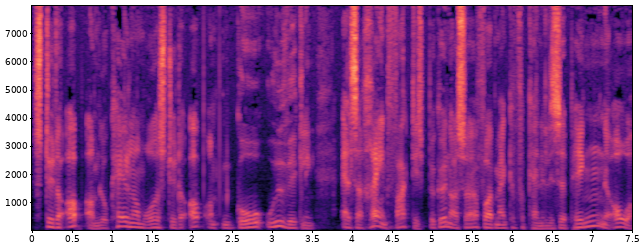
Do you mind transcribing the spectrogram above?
støtter op om lokalområder, støtter op om den gode udvikling, altså rent faktisk begynder at sørge for, at man kan få kanaliseret pengene over,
